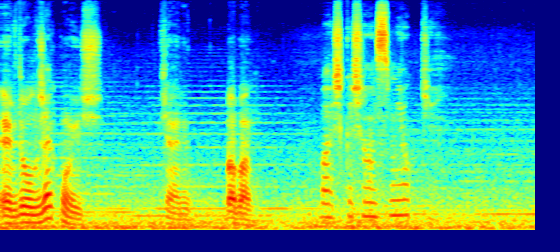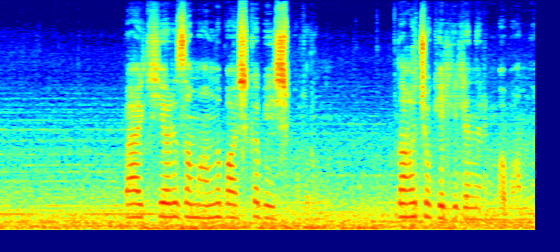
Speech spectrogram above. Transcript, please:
Evde olacak mı o iş? Yani baban. Başka şansım yok ki. Belki yarı zamanlı başka bir iş bulurum. Daha çok ilgilenirim babamla.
